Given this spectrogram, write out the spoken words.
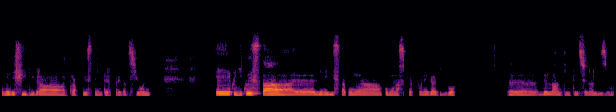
Come decidi tra, tra queste interpretazioni? E quindi questa eh, viene vista come, una, come, un aspetto negativo eh, dell'anti-intenzionalismo.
